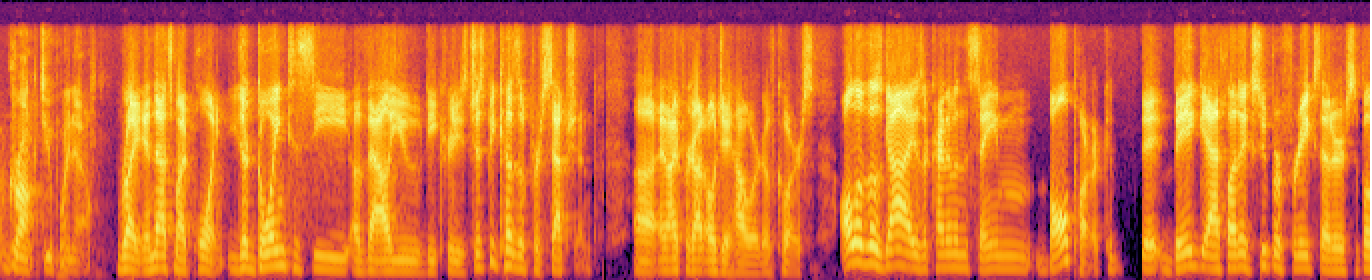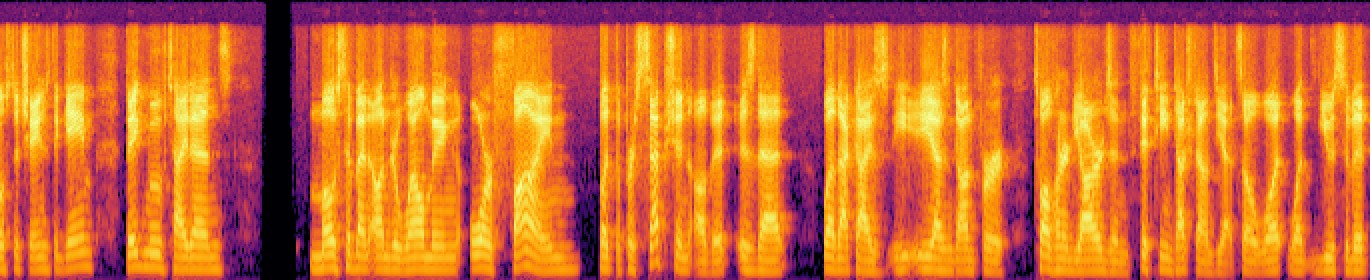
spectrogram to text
Gronk 2.0. Right, and that's my point. You're going to see a value decrease just because of perception. uh, and I forgot OJ Howard, of course. All of those guys are kind of in the same ballpark. Big, big athletic super freaks that are supposed to change the game. Big move tight ends. Most have been underwhelming or fine, but the perception of it is that well, that guy's he, he hasn't gone for 1,200 yards and 15 touchdowns yet. So what what use of it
